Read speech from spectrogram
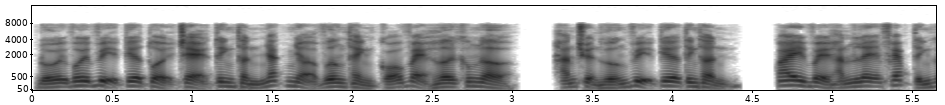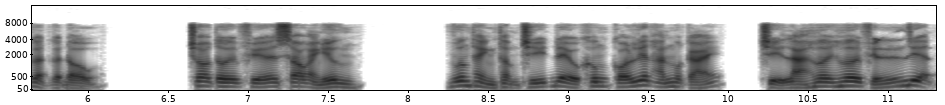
Đối với vị kia tuổi trẻ tinh thần nhắc nhở vương thành có vẻ hơi không ngờ, hắn chuyển hướng vị kia tinh thần, quay về hắn lễ phép tính gật gật đầu. Cho tới phía sau ảnh ưng, vương thành thậm chí đều không có liếc hắn một cái, chỉ là hơi hơi phiến diện,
